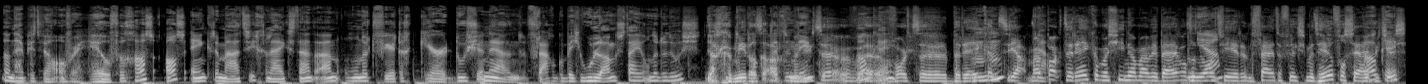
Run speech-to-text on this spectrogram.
dan heb je het wel over heel veel gas... als één crematie gelijk staat aan 140 keer douchen. Nou ja, vraag ook een beetje hoe lang sta je onder de douche. Ja, gemiddeld acht minuten uh, wordt uh, berekend. Mhm. Ja, maar pak de rekenmachine er maar weer bij... want het wordt weer een feitenfunctie met heel veel cijfertjes.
